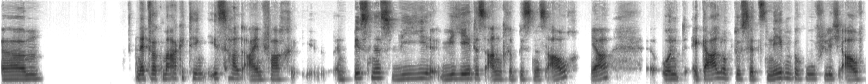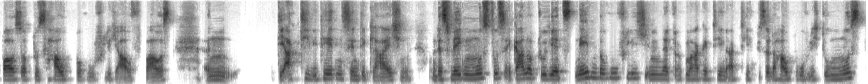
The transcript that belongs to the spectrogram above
Ähm, Network Marketing ist halt einfach ein Business wie, wie jedes andere Business auch. Ja? Und egal, ob du es jetzt nebenberuflich aufbaust, ob du es hauptberuflich aufbaust, ähm, die Aktivitäten sind die gleichen. Und deswegen musst du es, egal ob du jetzt nebenberuflich im Network Marketing aktiv bist oder hauptberuflich, du musst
